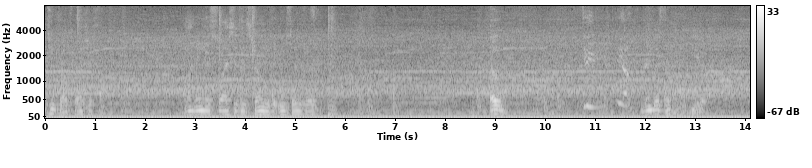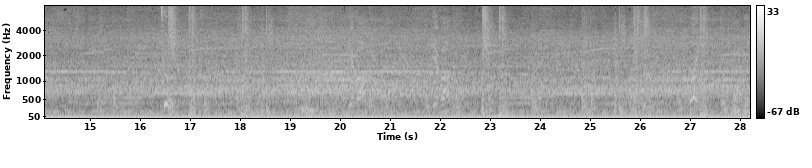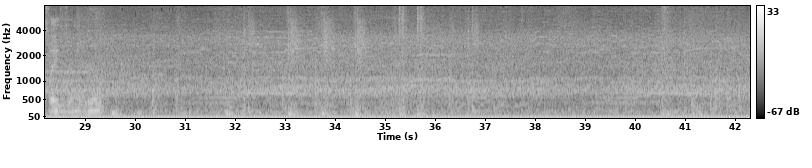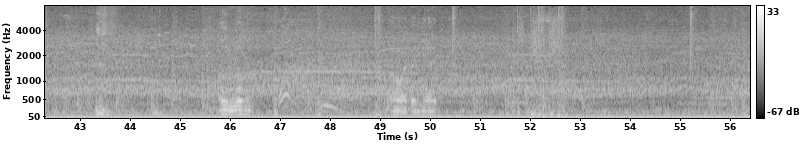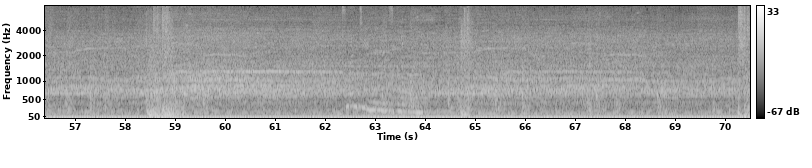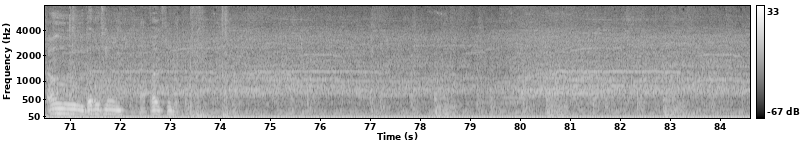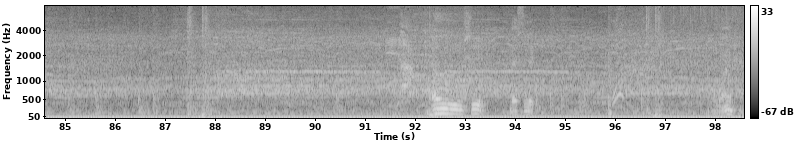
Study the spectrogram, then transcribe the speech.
With two frog splashes. I don't think his splash is as strong as the Usos are. Oh. Brainbuster? Yeah. Oh, rope. One, Oh, I bet he had it. Twenty minutes gone. Oh, double team. I fucks with it. Oh shit. That's it. One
